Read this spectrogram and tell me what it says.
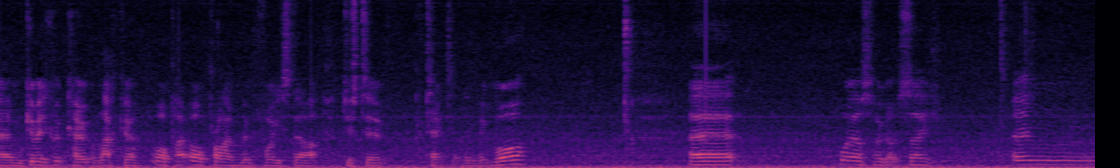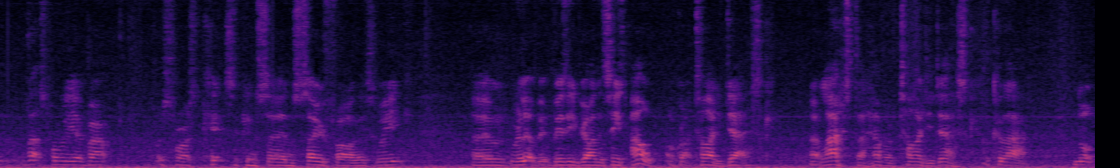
um, give it a quick coat of lacquer or, or primer before you start, just to protect it a little bit more. Uh, what else have I got to say? Um, that's probably about as far as kits are concerned so far this week. Um, we're a little bit busy behind the scenes. Oh, I've got a tidy desk. At last I have a tidy desk. Look at that. Look.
